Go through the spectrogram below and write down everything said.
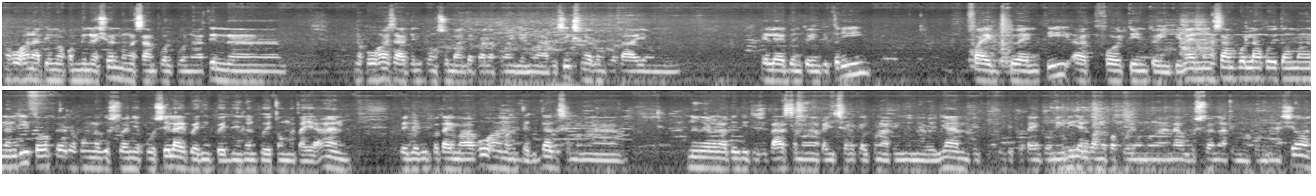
nakuha natin mga kombinasyon, mga sample po natin na nakuha sa atin pong sumada para po ng January 6. Meron po tayong 1123, 520 at 1429. Mga sample lang po itong mga nandito pero kung nagustuhan niyo po sila, ay pwedeng pwede rin po itong matayaan. Pwede rin po tayo makakuha, magdagdag sa mga numero natin dito sa taas, sa mga ka-circle po natin numero niyan. Pwede po tayong pumili dyan kung ano pa po yung mga nagustuhan natin mga kombinasyon.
